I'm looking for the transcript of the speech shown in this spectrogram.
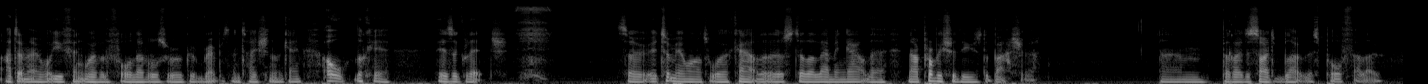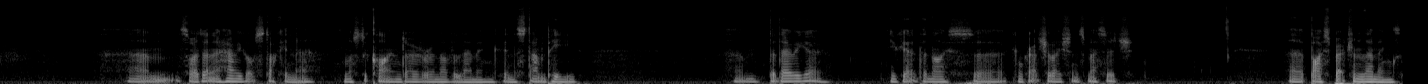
I don't know what you think, whether the four levels were a good representation of the game. Oh, look here. Here's a glitch. So it took me a while to work out that there was still a lemming out there. Now I probably should have used a basher. Um, but I decided to blow up this poor fellow. Um, so I don't know how he got stuck in there. He must have climbed over another lemming in the stampede. Um, but there we go. You get the nice uh, congratulations message uh, by Spectrum Lemmings,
